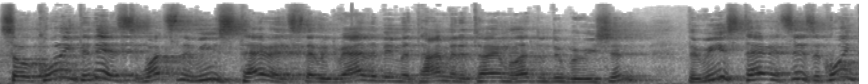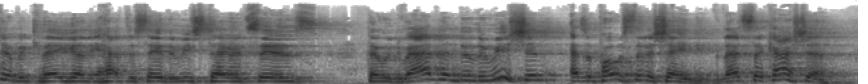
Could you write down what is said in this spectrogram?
So according to this, what's the Reis Teretz that we'd rather be Matayim at the time and let them do Berishin? The Reis Teretz is, according to Rabbi Kvega, you have to say the Reis Teretz is that we'd rather them do the Rishon as opposed to the Sheni. That's the Kasha.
